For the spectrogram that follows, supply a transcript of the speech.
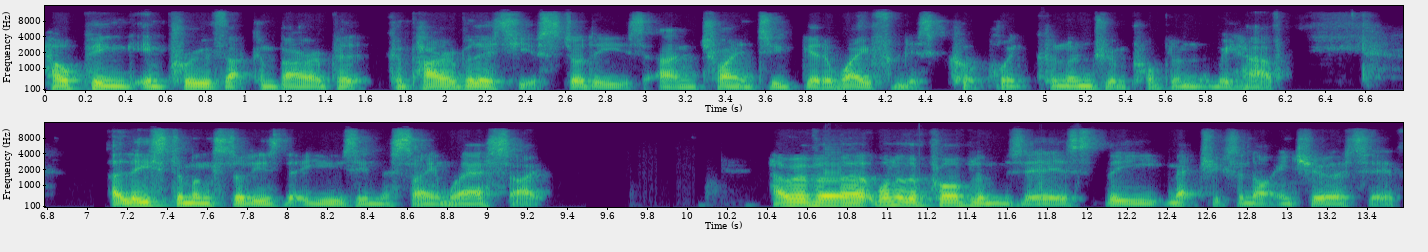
helping improve that comparability of studies and trying to get away from this cut point conundrum problem that we have, at least among studies that are using the same wear site. However, one of the problems is the metrics are not intuitive.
